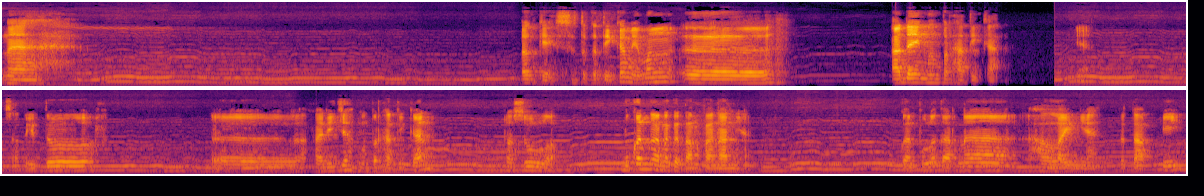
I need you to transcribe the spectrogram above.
Nah, oke, okay, suatu ketika memang eh, ada yang memperhatikan, ya. Saat itu eh, Khadijah memperhatikan Rasulullah. Bukan karena ketampanannya. Bukan pula karena hal lainnya. Tetapi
